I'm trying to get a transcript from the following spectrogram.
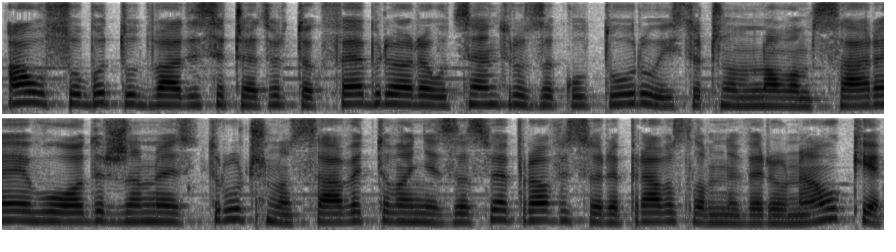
a u subotu 24. februara u Centru za kulturu u Istočnom Novom Sarajevu održano je stručno savetovanje za sve profesore pravoslavne veronauke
